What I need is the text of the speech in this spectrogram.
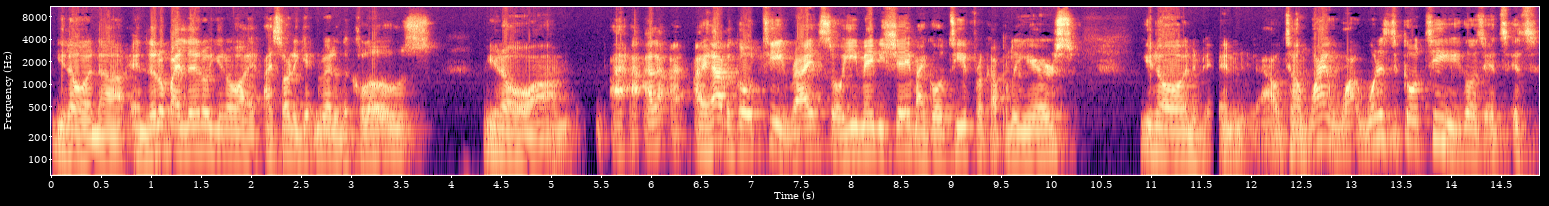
You know, and uh, and little by little, you know, I, I started getting rid of the clothes. You know, um, I, I I have a goatee, right? So he made me shave my goatee for a couple of years. You know, and and I'll tell him why, why what is the goatee? He goes, it's it's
